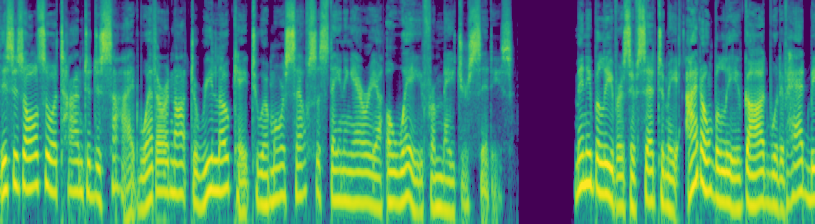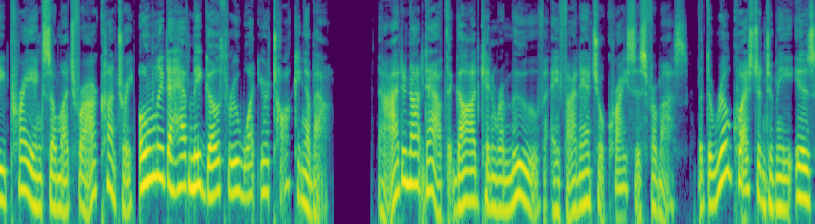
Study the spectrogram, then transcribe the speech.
This is also a time to decide whether or not to relocate to a more self sustaining area away from major cities. Many believers have said to me, I don't believe God would have had me praying so much for our country only to have me go through what you're talking about. Now, I do not doubt that God can remove a financial crisis from us, but the real question to me is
